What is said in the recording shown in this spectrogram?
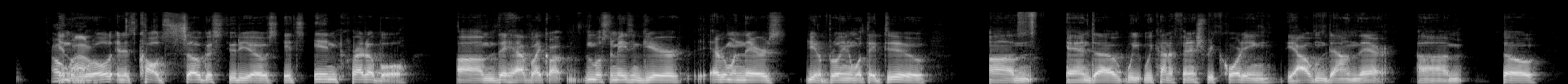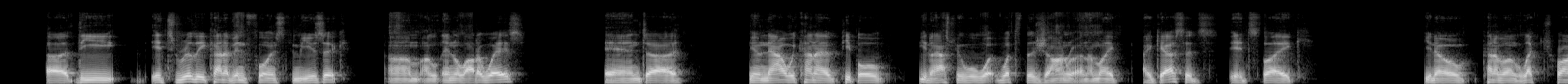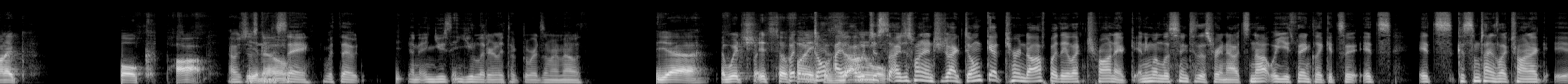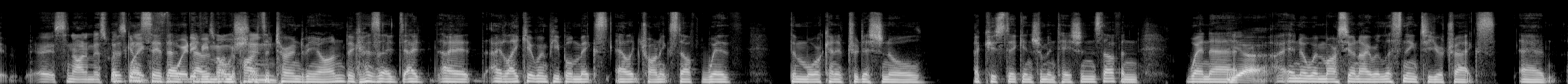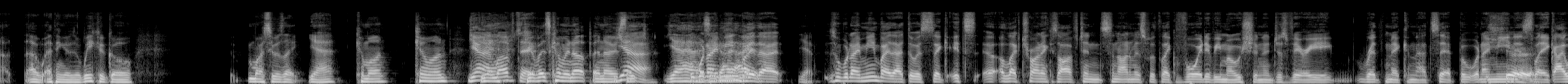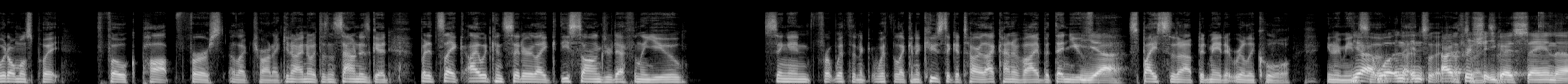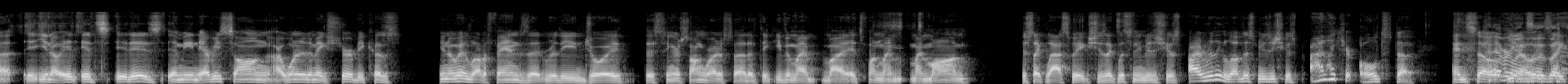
Oh, in wow. the world, and it's called Soga Studios. It's incredible. Um, they have like uh, the most amazing gear. Everyone there's you know brilliant in what they do. Um, and uh, we we kind of finished recording the album down there. Um, so uh, the it's really kind of influenced the music um, in a lot of ways. And uh, you know now we kind of people you know ask me well what what's the genre and I'm like I guess it's it's like you know, kind of an electronic folk pop. I was just you gonna say without, and, and you you literally took the words in my mouth. Yeah, which it's so but funny. don't 'cause I, I would just I just want to interject. Don't get turned off by the electronic. Anyone listening to this right now, it's not what you think. Like it's a it's it's because sometimes electronic is synonymous with. I was going like to say that void that of was one of the parts emotion. that turned me on because I, I, I, I like it when people mix electronic stuff with the more kind of traditional acoustic instrumentation and stuff. And when uh, Yeah. I know when Marcio and I were listening to your tracks, uh, I, I think it was a week ago, Marcio was like, "Yeah, come on, come on, Yeah, I loved Hear it. what's coming up?" And I was yeah, like, "Yeah." But what was I like, mean by that, yeah. So what I mean by that though is like it's uh, electronic is often synonymous with like void of emotion and just very rhythmic and that's it. But what I mean is like I would almost put folk pop first electronic. You know, I know it doesn't sound as good, but it's like I would consider like these songs are definitely you singing for, with an with like an acoustic guitar, that kind of vibe. But then you yeah, spiced it up and made it really cool. You know what I mean? yeah. So well, and, and what- I appreciate you guys saying that. It- you know, it, it's it is. I mean, every song I wanted to make sure because you know we have a lot of fans that really enjoy the singer songwriter side. I think even my my it's fun. My my mom just like last week, she's like listening to music. She goes, "I really love this music." She goes, "I like your old stuff." And so Everyone you know, it's like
